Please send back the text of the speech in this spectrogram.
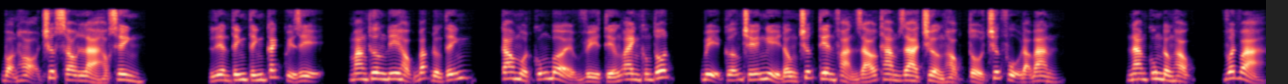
bọn họ trước sau là học sinh. Liên tính tính cách quỷ dị, mang thương đi học Bắc Đường Tĩnh, cao một cũng bởi vì tiếng Anh không tốt, bị cưỡng chế nghỉ đông trước tiên phản giáo tham gia trường học tổ chức phụ đạo ban. Nam cung đồng học, vất vả,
